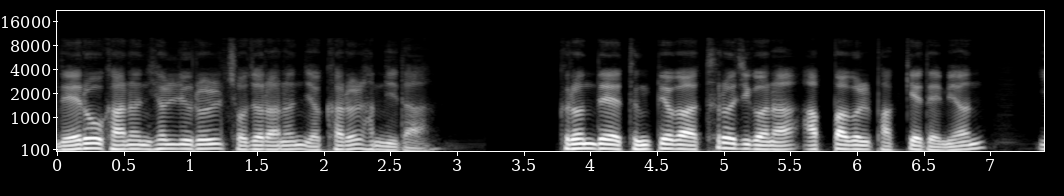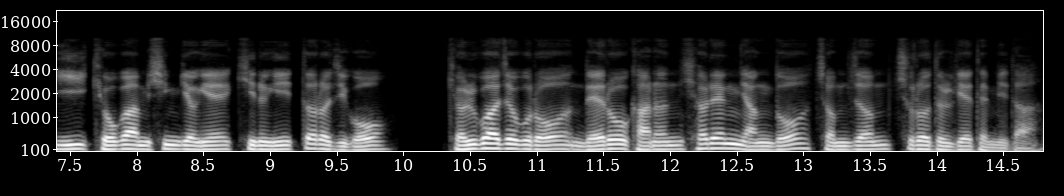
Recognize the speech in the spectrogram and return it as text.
뇌로 가는 혈류를 조절하는 역할을 합니다. 그런데 등뼈가 틀어지거나 압박을 받게 되면 이 교감신경의 기능이 떨어지고 결과적으로 뇌로 가는 혈액량도 점점 줄어들게 됩니다.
